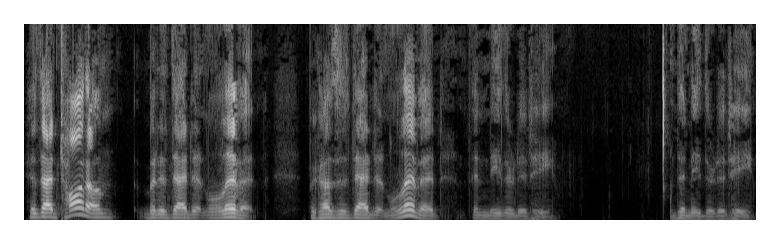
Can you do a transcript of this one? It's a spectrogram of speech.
His dad taught him, but his dad didn't live it. Because his dad didn't live it, then neither did he. Then neither did he.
